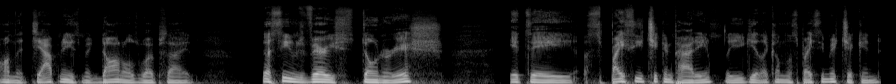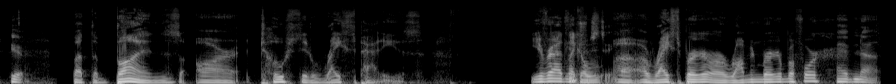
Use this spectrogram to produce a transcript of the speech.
on the Japanese McDonald's website that seems very stoner-ish. It's a spicy chicken patty that you get like on the spicy McChicken. Yeah. But the buns are toasted rice patties. You ever had like a, a a rice burger or a ramen burger before? I have not.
